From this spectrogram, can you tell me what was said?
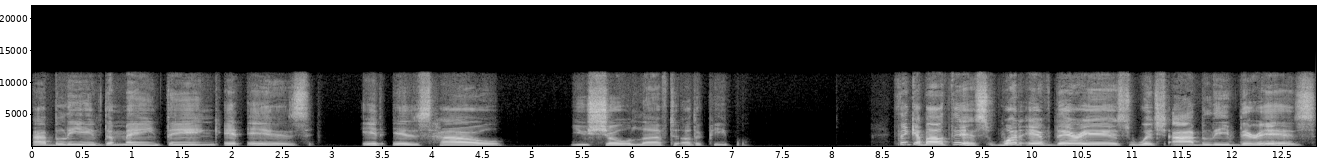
I believe the main thing it is, it is how you show love to other people. Think about this. What if there is, which I believe there is,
